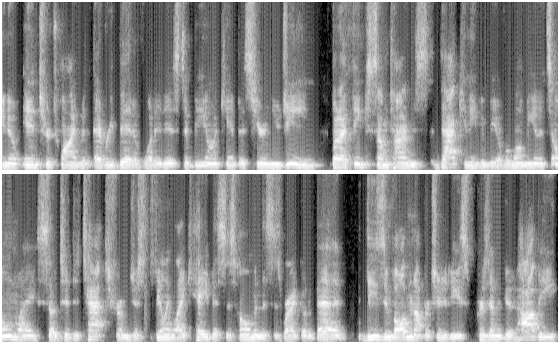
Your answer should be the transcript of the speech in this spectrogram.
you know, intertwined with every bit of what it is to be on campus here in Eugene. But I think sometimes that can even be overwhelming in its own way. So to detach from just feeling like, hey, this is home and this is where I go to bed, these involvement opportunities present a good hobby.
